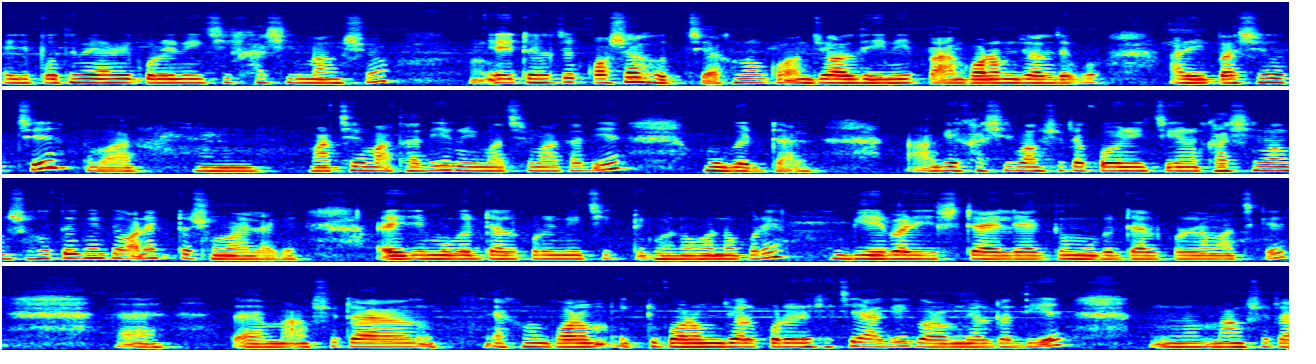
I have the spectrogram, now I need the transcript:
এই যে প্রথমে আমি করে নিয়েছি খাসির মাংস। এটা হচ্ছে কষা হচ্ছে। এখনও জল দিইনি গরম জল দেবো। আর এই পাশে হচ্ছে তোমার মাছের মাথা দিয়ে, রুই মাছের মাথা দিয়ে মুগের ডাল। আগে খাসির মাংসটা করে নিচ্ছি কারণ খাসির মাংস হতেও কিন্তু অনেকটা সময় লাগে। আর এই যে মুগের ডাল করে নিয়েছি একটু ঘন ঘন করে। বিয়েবাড়ির স্টাইলে একদম মুগের ডাল করলাম আজকে। হ্যাঁ তা মাংসটা এখন গরম, একটু গরম জল করে রেখেছি আগে। গরম জলটা দিয়ে মাংসটা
